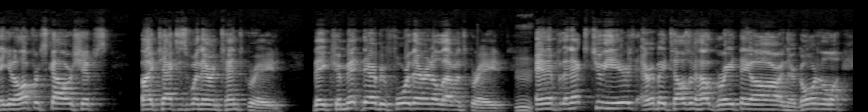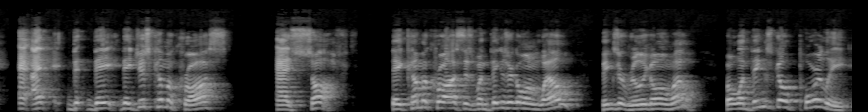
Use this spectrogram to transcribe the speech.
They get offered scholarships by Texas when they're in 10th grade. They commit there before they're in 11th grade. Mm. And then for the next two years, everybody tells them how great they are and they're going to the. Lo- and I, they, they just come across as soft. They come across as when things are going well, things are really going well. But when things go poorly,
